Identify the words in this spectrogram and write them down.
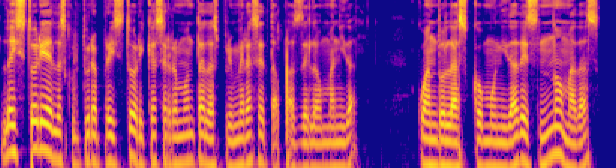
la historia de la escultura prehistórica se remonta a las primeras etapas de la humanidad, cuando las comunidades nómadas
